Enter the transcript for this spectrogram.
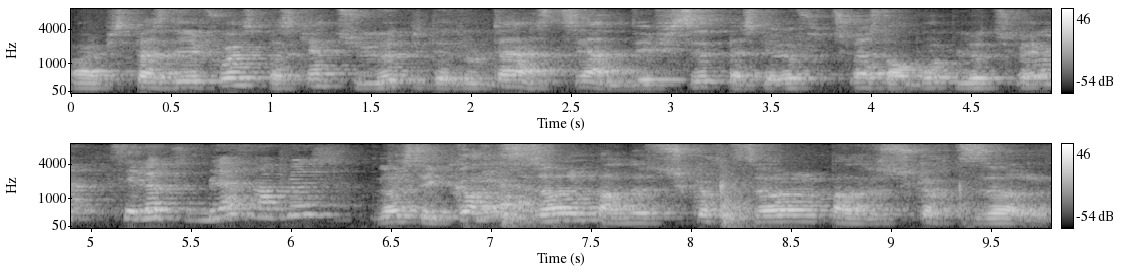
Ouais, puis c'est parce que des fois, c'est parce que quand tu luttes, puis t'es tout le temps asti, en déficit, parce que là, faut que tu fasses ton poids, puis là, tu fais. Ouais. C'est là que tu te blesses en plus. Là, c'est cortisol par-dessus cortisol par-dessus cortisol.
